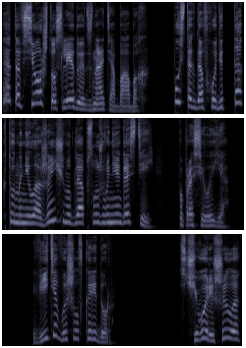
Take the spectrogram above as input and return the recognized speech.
«Это все, что следует знать о бабах. Пусть тогда входит та, кто наняла женщину для обслуживания гостей», — попросила я. Витя вышел в коридор. С чего решила,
